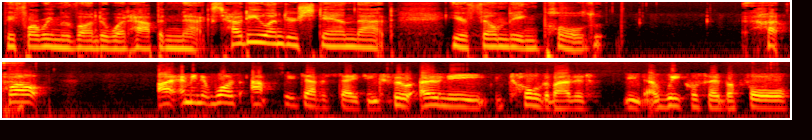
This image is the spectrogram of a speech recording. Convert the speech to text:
Before we move on to what happened next, how do you understand that your film being pulled? Well, I, I mean, it was absolutely devastating because we were only told about it you know, a week or so before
